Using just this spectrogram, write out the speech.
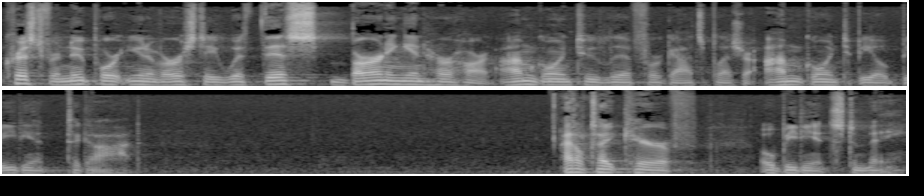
Christopher Newport University with this burning in her heart. I'm going to live for God's pleasure. I'm going to be obedient to God. That'll take care of obedience to me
